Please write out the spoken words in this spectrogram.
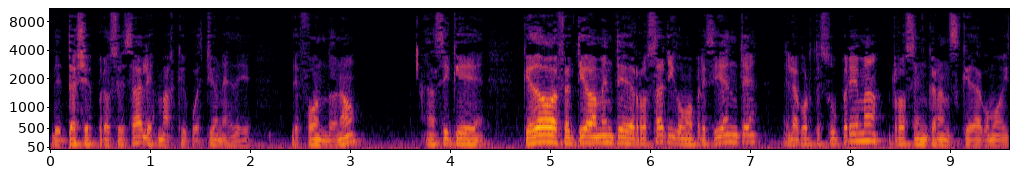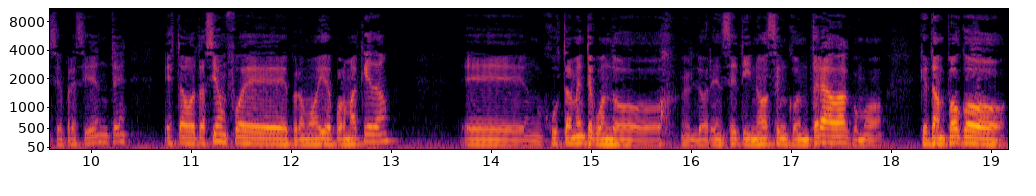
detalles procesales más que cuestiones de, de fondo, ¿no? Así que Quedó efectivamente Rosati como presidente de la Corte Suprema, Rosenkrantz queda como vicepresidente. Esta votación fue promovida por Maqueda, eh, justamente cuando Lorenzetti no se encontraba, como que tampoco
